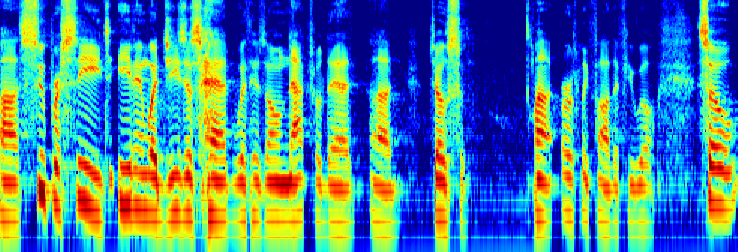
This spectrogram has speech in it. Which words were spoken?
uh, supersedes even what Jesus had with his own natural dad, uh, Joseph, uh, earthly father, if you will. So,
